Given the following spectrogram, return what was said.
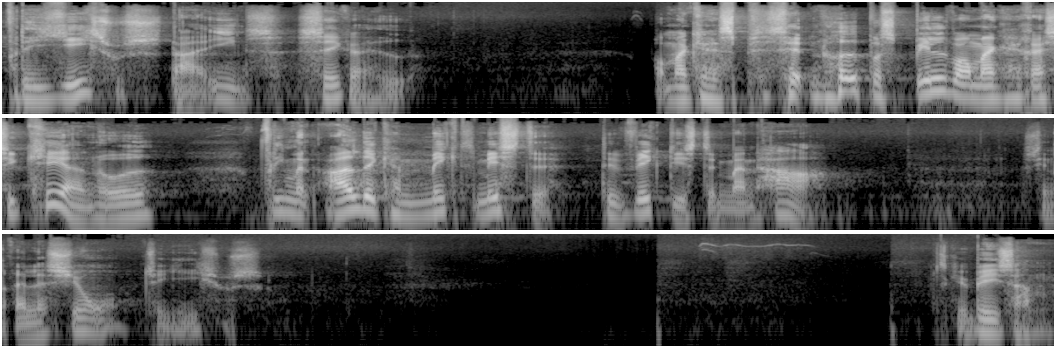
for det er Jesus, der er ens sikkerhed. Hvor man kan sætte noget på spil, hvor man kan risikere noget, fordi man aldrig kan miste det vigtigste, man har, sin relation til Jesus. Skal vi bede sammen?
